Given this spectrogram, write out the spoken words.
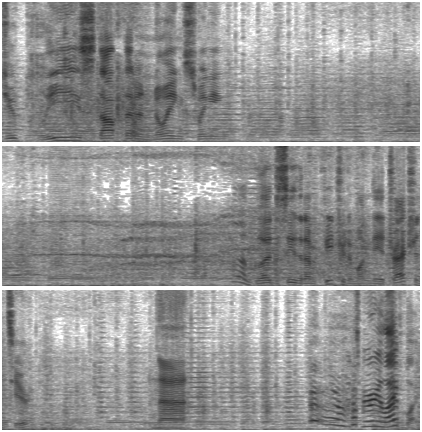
Could you please stop that annoying swinging? Well, I'm glad to see that I'm featured among the attractions here. Nah. It's very lifelike.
